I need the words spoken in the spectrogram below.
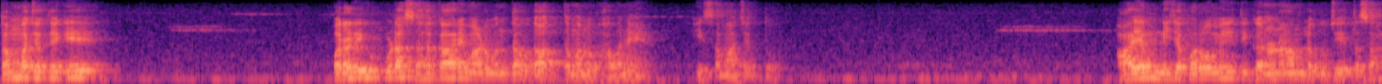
ತಮ್ಮ ಜೊತೆಗೆ ಪರರಿಗೂ ಕೂಡ ಸಹಕಾರ ಮಾಡುವಂಥ ಉದಾತ್ತ ಮನೋಭಾವನೆ ಈ ಸಮಾಜದ್ದು. ಆಯಂ ನಿಜ ಪರೋಮೇತಿ ಗಣನಾಂ ಲಘುಚೇತಸಃ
